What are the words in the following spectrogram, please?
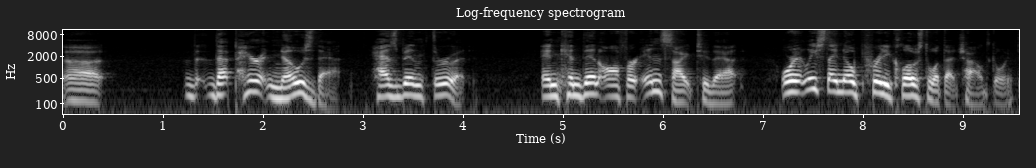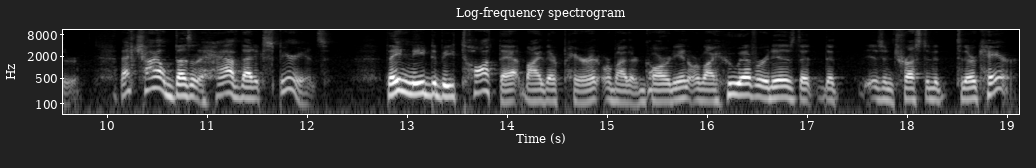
Uh, th- that parent knows that, has been through it, and can then offer insight to that, or at least they know pretty close to what that child's going through. That child doesn't have that experience. They need to be taught that by their parent or by their guardian or by whoever it is that, that is entrusted to their care.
